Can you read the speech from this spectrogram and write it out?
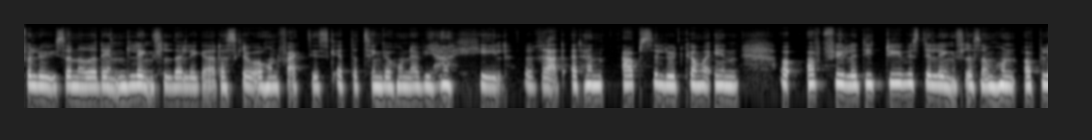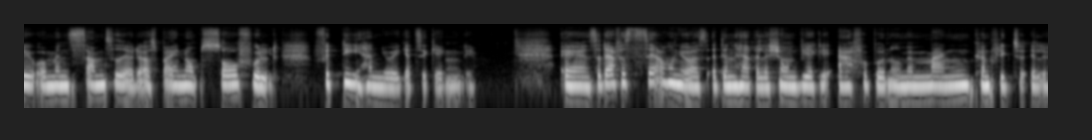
forløser noget af den længsel, der ligger, og der skriver hun faktisk, at der tænker hun, at vi har helt ret, at han absolut kommer ind og opfylder de dybeste længsler, som hun oplever, men samtidig er det også bare enormt sorgfuldt, fordi han jo ikke er tilgængelig. Øh, Så derfor ser hun jo også, at den her relation virkelig er forbundet med mange konfliktuelle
